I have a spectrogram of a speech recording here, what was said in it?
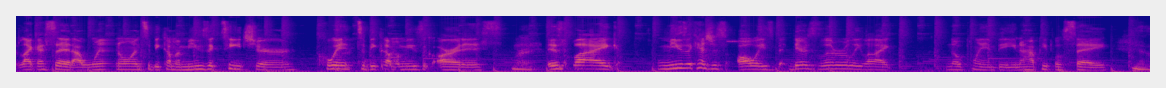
Like I said, I went on to become a music teacher, quit to become a music artist. Right. It's like music has just always been, there's literally like no plan B. You know how people say, yeah.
